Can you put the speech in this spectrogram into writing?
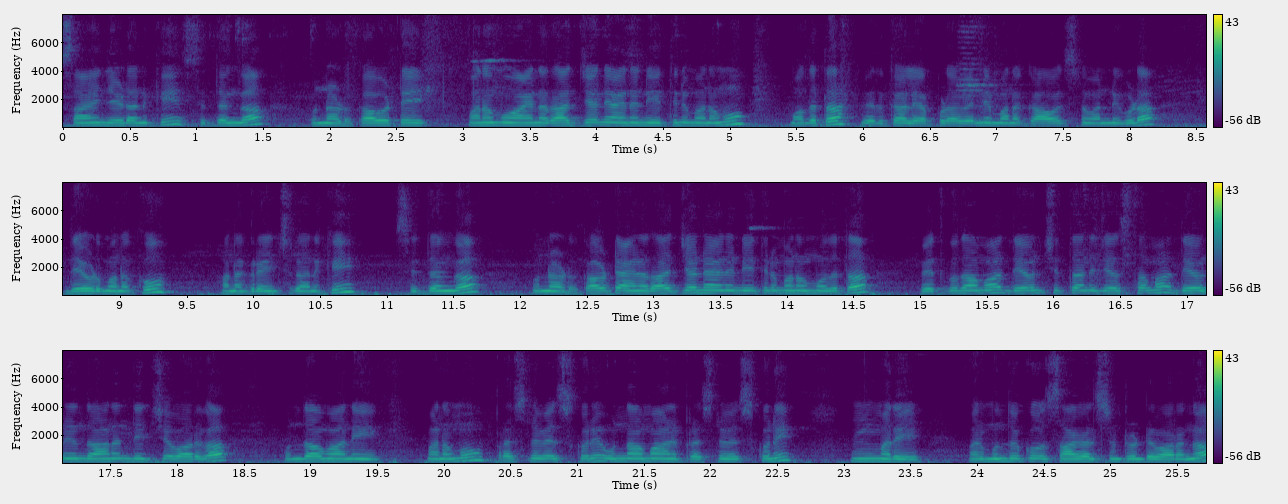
సాయం చేయడానికి సిద్ధంగా ఉన్నాడు. కాబట్టి మనము ఆయన రాజ్యాన్ని ఆయన నీతిని మనము మొదట వెతకాలి. అప్పుడు అవన్నీ మనకు కావాల్సినవన్నీ కూడా దేవుడు మనకు అనుగ్రహించడానికి సిద్ధంగా ఉన్నాడు. కాబట్టి ఆయన రాజ్యాన్ని ఆయన నీతిని మనం మొదట వెతుకుదామా? దేవుని చిత్తాన్ని చేస్తామా? దేవుని ఆనందించేవారుగా ఉందామా అని మనము ప్రశ్న వేసుకొని ఉన్నామా అని ప్రశ్న వేసుకొని మరి మరి ముందుకు సాగాల్సినటువంటి వారంగా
